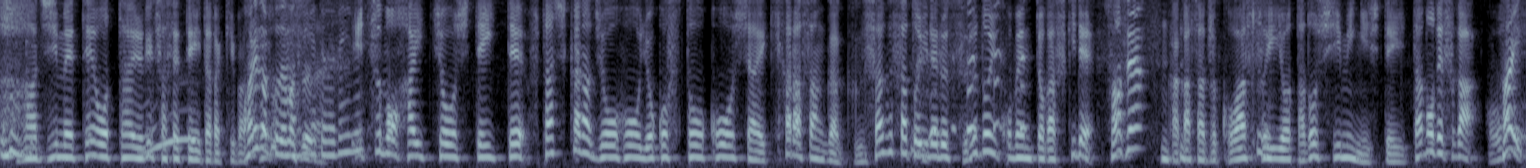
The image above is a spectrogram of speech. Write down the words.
初めてお便りさせていただきます。ありがとうございますありが。とうございます。いつも拝聴していて、不確かな情報をよこす投稿者へ木原さんがぐさぐさと入れる鋭いコメントが好きで、すいません。欠かさず怖水を楽しみにしていたのですが、はい。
